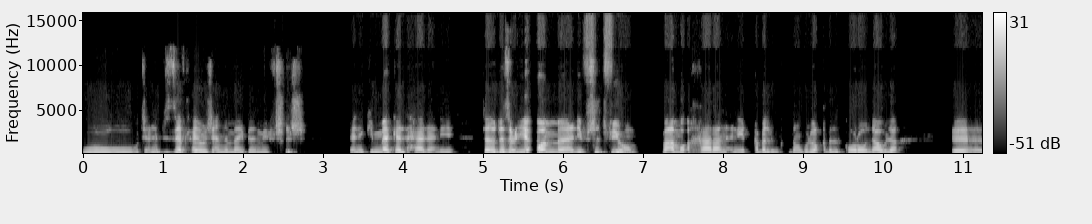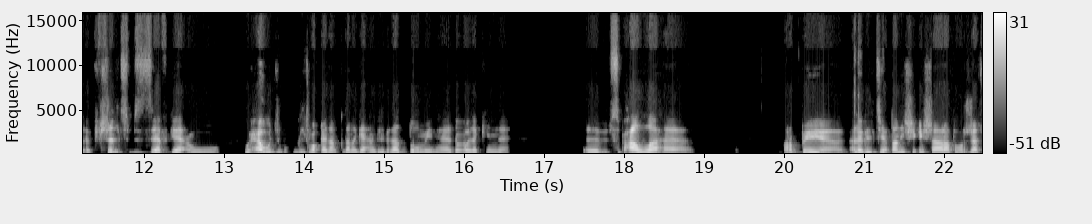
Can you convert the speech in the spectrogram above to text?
وتعلم بزاف الحوايج ان ما يبان ما يفشلش. يعني كما كان الحال يعني كانوا دازوا عليا اعوام يعني فشلت فيهم. مع مؤخرا يعني قبل نقدر نقولوا قبل الكورونا ولا آه، فشلت بزاف كاع وحاولت قلت واقيلا نقدر كاع نقلب على ال domaine هذا ولكن آه، سبحان الله ربي على قلتي عطاني شي إشارات ورجعت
